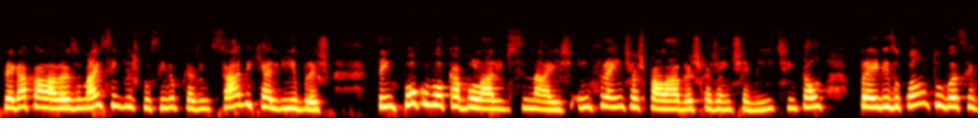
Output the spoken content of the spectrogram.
pegar palavras o mais simples possível, porque a gente sabe que a Libras tem pouco vocabulário de sinais em frente às palavras que a gente emite. Então, para eles, o quanto você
